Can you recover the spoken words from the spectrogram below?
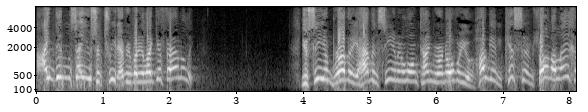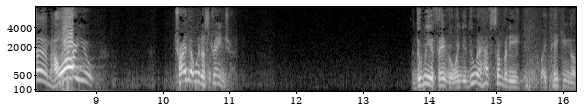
I didn't say you should treat everybody like your family. You see your brother, you haven't seen him in a long time, you run over, you hug him, kiss him, shalom aleichem, how are you? Try that with a stranger. Do me a favor, when you do it, have somebody like taking a,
